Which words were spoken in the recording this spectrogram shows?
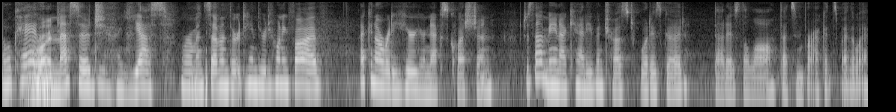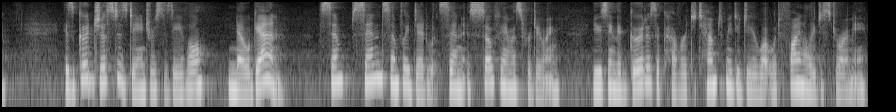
Okay, right. the message, yes, Romans seven thirteen through 25. I can already hear your next question. Does that mean I can't even trust what is good? That is the law. That's in brackets, by the way. Is good just as dangerous as evil? No, again. Sim- sin simply did what sin is so famous for doing, using the good as a cover to tempt me to do what would finally destroy me.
